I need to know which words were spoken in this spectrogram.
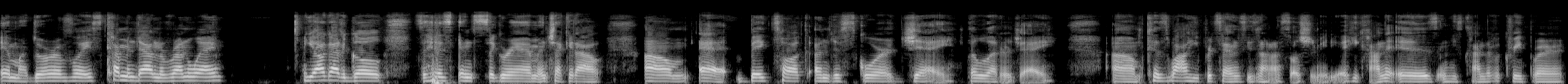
in my Dora voice coming down the runway. Y'all got to go to his Instagram and check it out. Um, at big talk underscore J, the letter J. Um, cause while he pretends he's not on social media, he kind of is, and he's kind of a creeper.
